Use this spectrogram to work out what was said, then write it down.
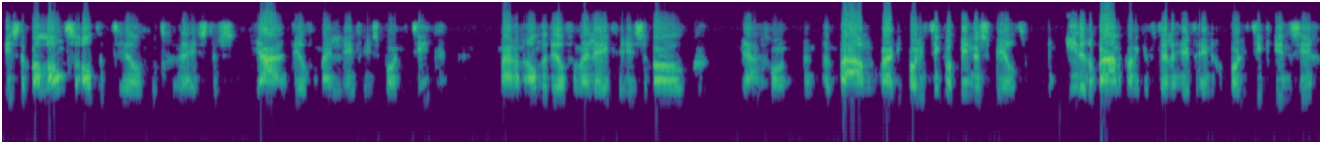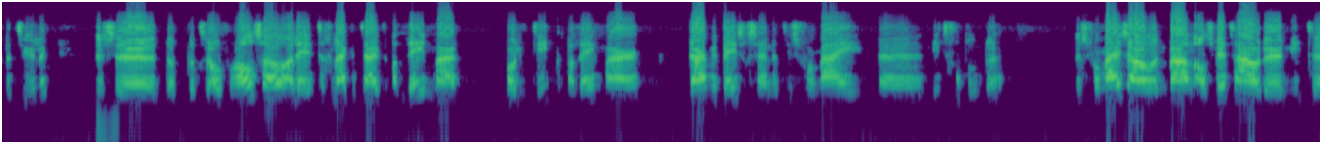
is de balans altijd heel goed geweest. Dus ja, een deel van mijn leven is politiek. Maar een ander deel van mijn leven is ook ja, gewoon een, een baan waar die politiek wat minder speelt. En iedere baan, kan ik je vertellen, heeft enige politiek in zich natuurlijk. Dus uh, dat, dat is overal zo. Alleen tegelijkertijd alleen maar politiek, alleen maar daarmee bezig zijn, dat is voor mij uh, niet voldoende. Dus voor mij zou een baan als wethouder niet uh,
